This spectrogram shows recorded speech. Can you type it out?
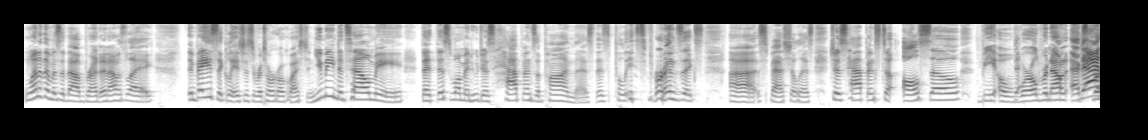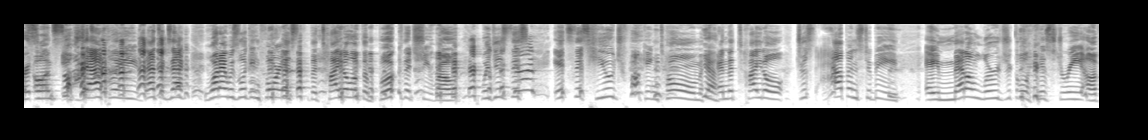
One of them is about Brenda, and I was like. And basically, it's just a rhetorical question. You mean to tell me that this woman who just happens upon this, this police forensics uh, specialist, just happens to also be a world-renowned expert That's on exactly. That's exactly what I was looking for. Is the title of the book that she wrote, which is this. It's this huge fucking tome, Yeah. and the title just happens to be a metallurgical history of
